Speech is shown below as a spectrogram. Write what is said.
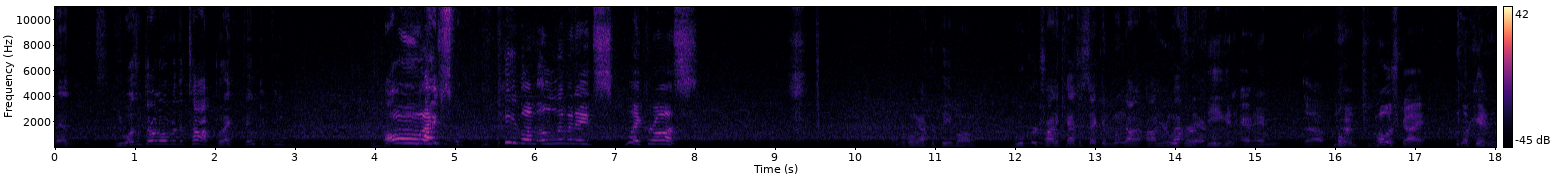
Then it's, he wasn't thrown over the top, but I think if he. Oh, Mike! P-Bum eliminates Mike Ross. Denver going after P-Bum. Wooper trying to catch a second wind on, on your left there. vegan, and, and uh, Pol- Polish guy looking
